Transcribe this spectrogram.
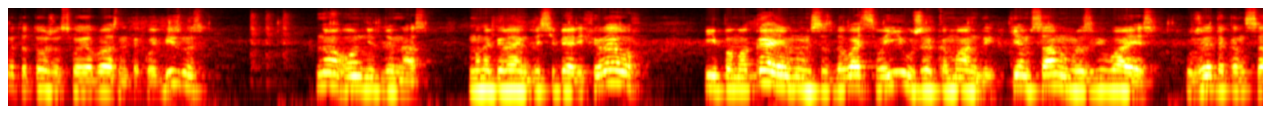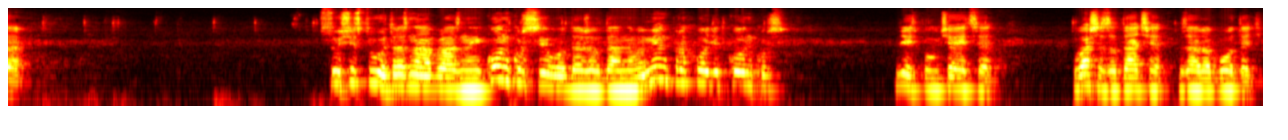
Это тоже своеобразный такой бизнес, но он не для нас. Мы набираем для себя рефералов и помогаем им создавать свои уже команды, тем самым развиваясь уже до конца. Существуют разнообразные конкурсы, вот даже в данный момент проходит конкурс. Здесь получается ваша задача заработать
